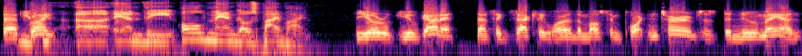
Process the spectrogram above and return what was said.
That's right. Uh, and the old man goes bye bye. You you've got it. That's exactly one of the most important terms is the new man.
